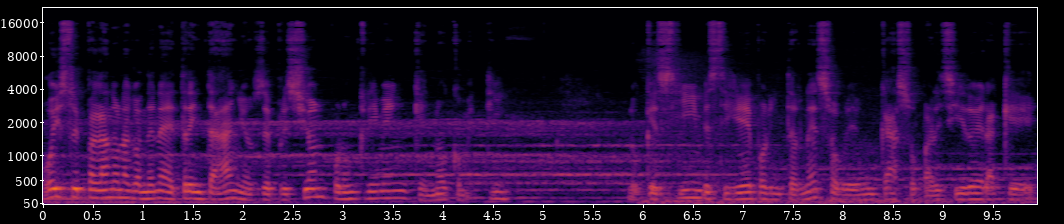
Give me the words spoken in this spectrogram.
Hoy estoy pagando una condena de 30 años de prisión por un crimen que no cometí. Lo que sí investigué por internet sobre un caso parecido era que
